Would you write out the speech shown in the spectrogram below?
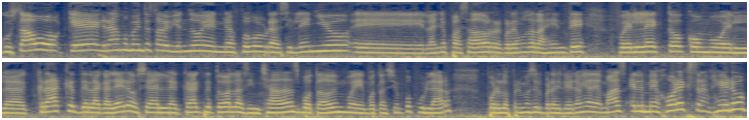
Gustavo, qué gran momento está viviendo en el fútbol brasileño. Eh, el año pasado, recordemos a la gente, fue electo como el eh, crack de la galera, o sea, el crack de todas las hinchadas, votado en, votación popular por los premios del Brasileirão y además el mejor extranjero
